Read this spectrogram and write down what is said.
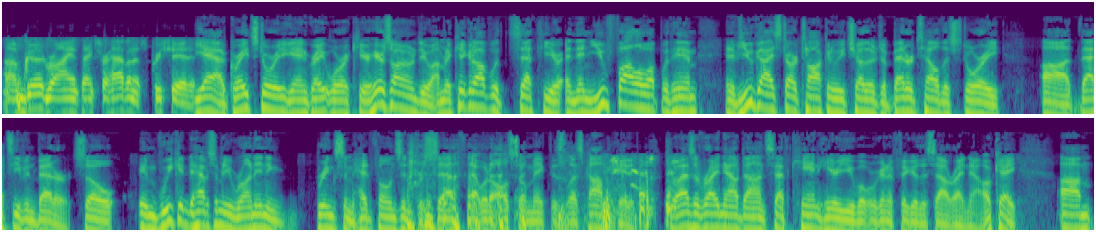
I'm good, Ryen. Thanks for having us. Appreciate it. Yeah, great story again. Great work here. Here's what I'm going to do. I'm going to kick it off with Seth here, and then you follow up with him. And if you guys start talking to each other to better tell the story, uh, that's even better. So if we could have somebody run in and bring some headphones in for Seth, that would also make this less complicated. So as of right now, Don, Seth can't hear you, but we're going to figure this out right now. Okay. Um,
